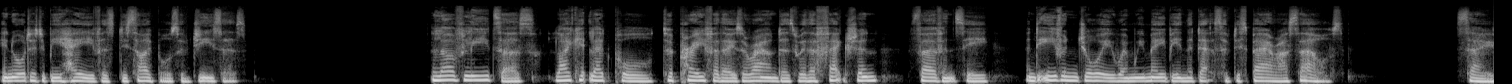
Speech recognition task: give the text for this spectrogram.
in order to behave as disciples of Jesus. Love leads us, like it led Paul, to pray for those around us with affection, fervency, and even joy when we may be in the depths of despair ourselves. So,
